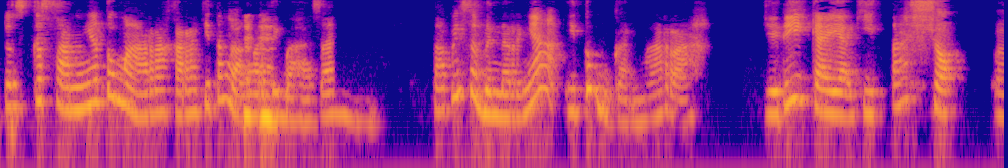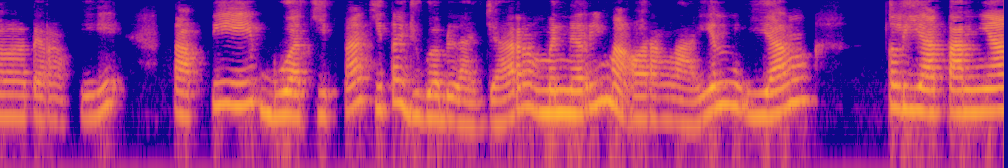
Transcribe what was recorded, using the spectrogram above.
Terus kesannya tuh marah karena kita nggak ngerti bahasanya. Tapi sebenarnya itu bukan marah. Jadi kayak kita shock uh, terapi, tapi buat kita kita juga belajar menerima orang lain yang kelihatannya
